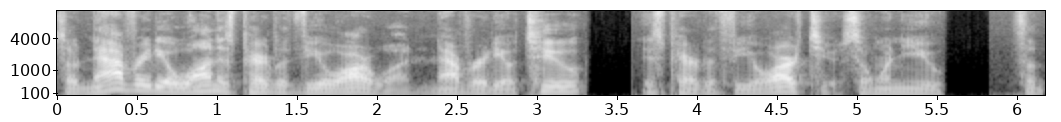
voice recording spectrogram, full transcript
So nav radio 1 is paired with VOR 1. Nav radio 2 is paired with VOR 2. So when you so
